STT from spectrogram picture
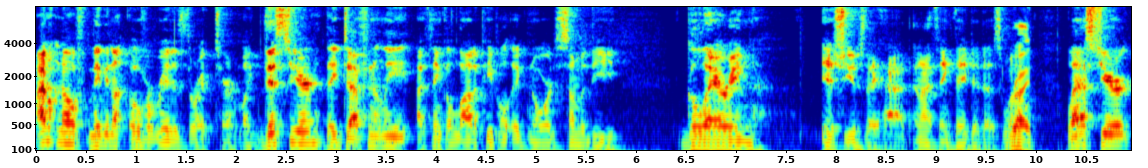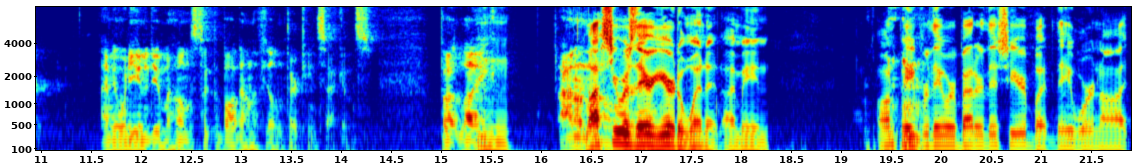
I don't know if maybe not overrated is the right term. Like this year, they definitely. I think a lot of people ignored some of the glaring issues they had, and I think they did as well. Right. Last year, I mean, what are you going to do? Mahomes took the ball down the field in 13 seconds, but like, I don't know. Last year was their year to win it. I mean, on paper they were better this year, but they were not.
